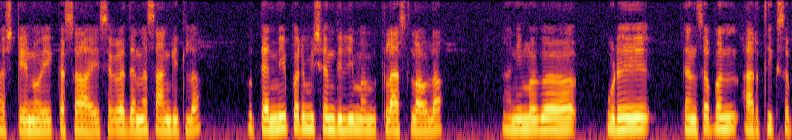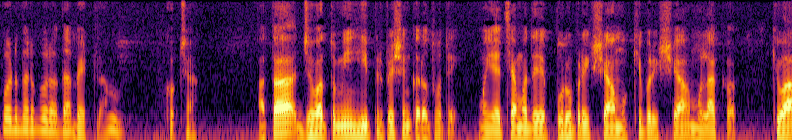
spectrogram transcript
हा स्टेनो हे कसं आहे सगळं त्यांना सांगितलं. मग त्यांनी परमिशन दिली मग क्लास लावला. आणि मग पुढे त्यांचा पण आर्थिक सपोर्ट भरपूर होता. भेटला. खूप छान. आता जेव्हा तुम्ही ही प्रिपरेशन करत होते मग याच्यामध्ये पूर्वपरीक्षा मुख्य परीक्षा मुलाखत किंवा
